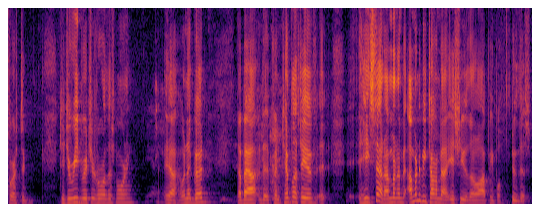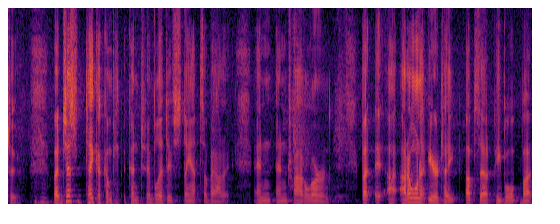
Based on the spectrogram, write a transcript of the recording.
for us to, did you read Richard Rohr this morning? Yeah. yeah, wasn't it good? About the contemplative, he said, I'm going to, I'm going to be talking about issues that a lot of people do this too. Mm-hmm. But just take a contemplative stance about it and, and try to learn. But eh, I, I don't want to irritate, upset people, but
